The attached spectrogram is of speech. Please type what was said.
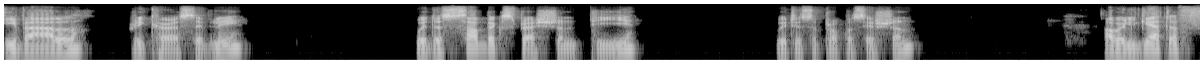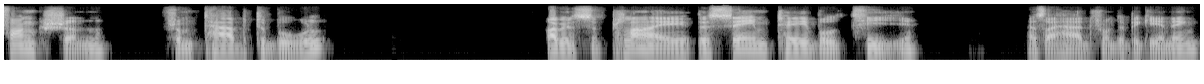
eval recursively with the sub-expression p, which is a proposition. I will get a function from tab to bool. I will supply the same table t as I had from the beginning.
